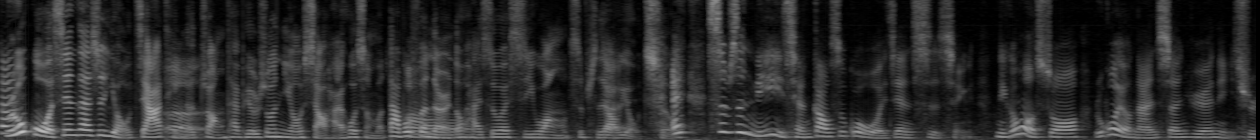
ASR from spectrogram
如果现在是有家庭的嗯状态，比如说你有小孩或什么，大部分的人都哦还是会希望是不是要有车？哎、是不是你以前告诉过我一件事情？你跟我说，如果有男生约你去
